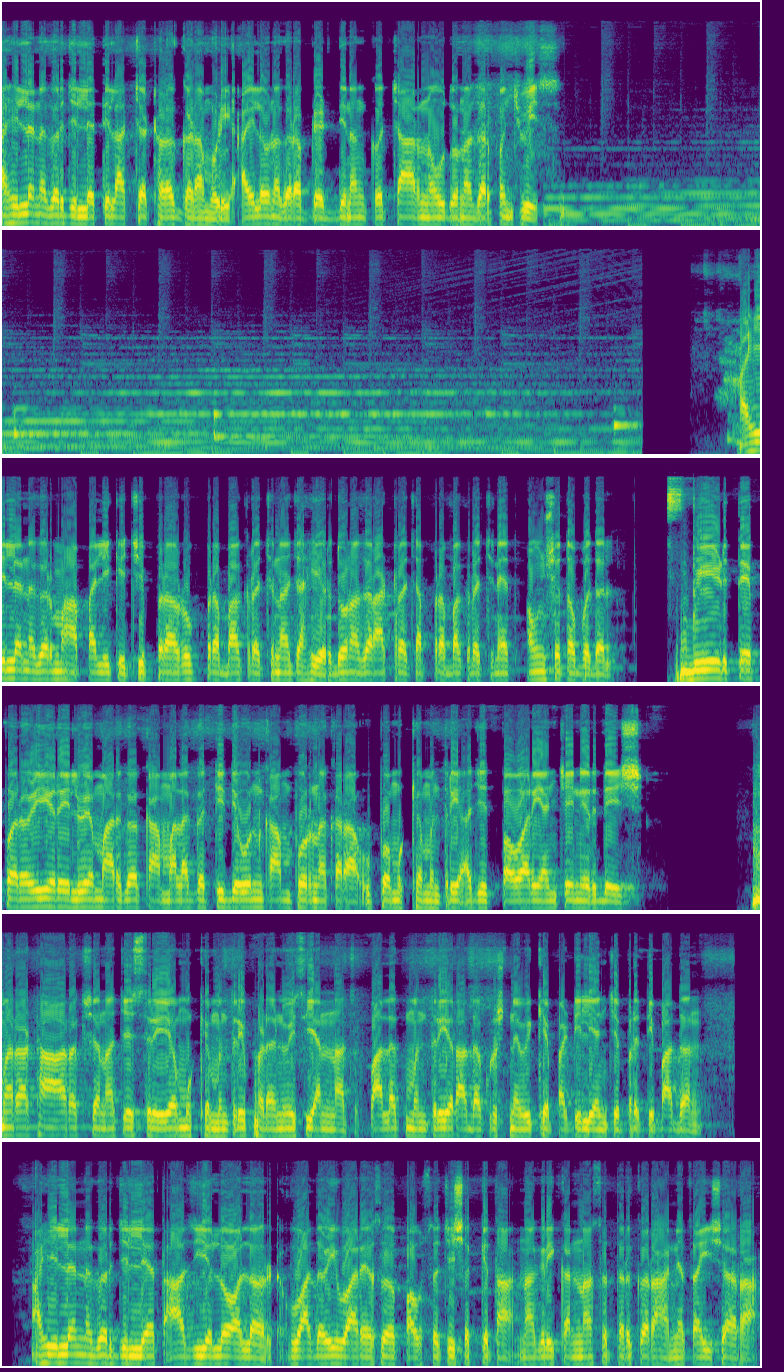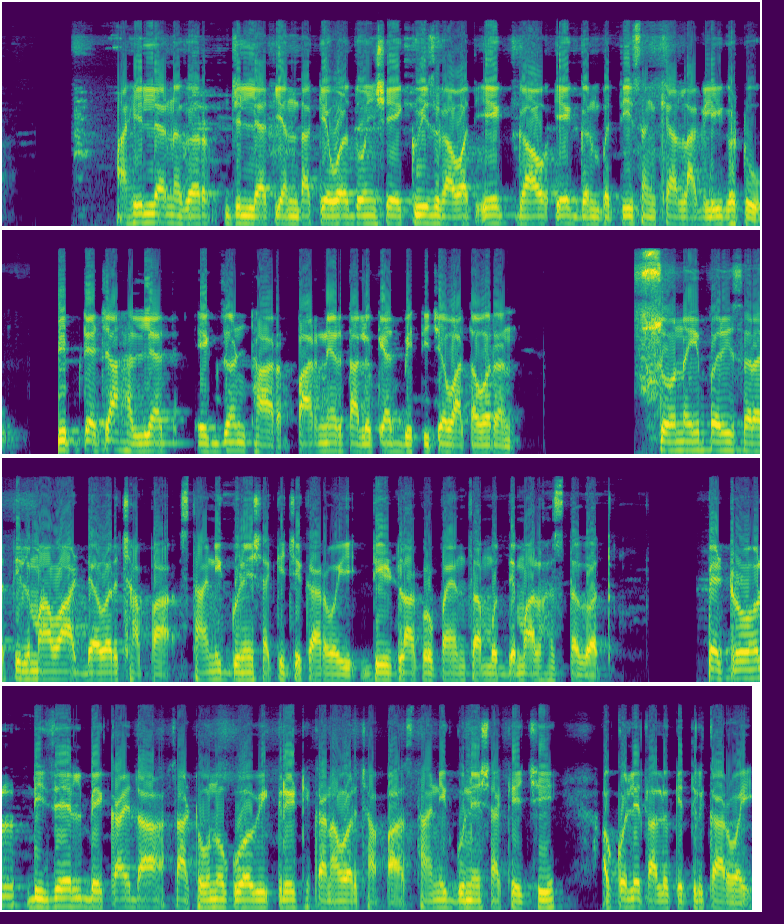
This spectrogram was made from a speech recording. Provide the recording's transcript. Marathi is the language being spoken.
अहिल्यानगर जिल्ह्यातील आजच्या ठळक घडामोडी. आयलव नगर अपडेट दिनांक चार नऊ दोन हजार पंचवीस. अहिल्यानगर महापालिकेची प्रारूप प्रभाग रचना जाहीर. दोन हजार अठराच्या प्रभाग रचनेत अंशतः बदल. बीड ते परळी रेल्वे मार्ग कामाला गती देऊन काम पूर्ण करा उपमुख्यमंत्री अजित पवार यांचे निर्देश. मराठा आरक्षणाचे श्रेय मुख्यमंत्री फडणवीस यांनाच. पालकमंत्री राधाकृष्ण विखे पाटील यांचे प्रतिपादन. अहिल्यानगर जिल्ह्यात आज येलो अलर्ट. वादळी वाऱ्यासह पावसाची शक्यता. नागरिकांना सतर्क राहण्याचा इशारा. अहिल्यानगर जिल्ह्यात यंदा केवळ दोनशे एकवीस गावात एक गाव एक गणपती संख्या लागली घटू. बिबट्याच्या हल्ल्यात एक जण ठार. पारनेर तालुक्यात भीतीचे वातावरण. सोनई परिसरातील मावा अड्ड्यावर छापा. स्थानिक गुन्हे शाखेची कारवाई दीड लाख रुपयांचा मुद्देमाल हस्तगत. पेट्रोल डिझेल बेकायदा साठवणूक व विक्री ठिकाणावर छापा. स्थानिक गुन्हे शाखेची अकोले तालुक्यातील कारवाई.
